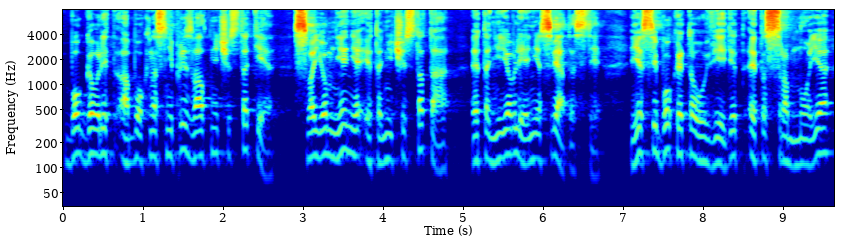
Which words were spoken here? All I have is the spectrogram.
Бог говорит, а Бог нас не призвал к нечистоте. Свое мнение – это не чистота, это не явление святости. Если Бог это увидит, это срамное,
